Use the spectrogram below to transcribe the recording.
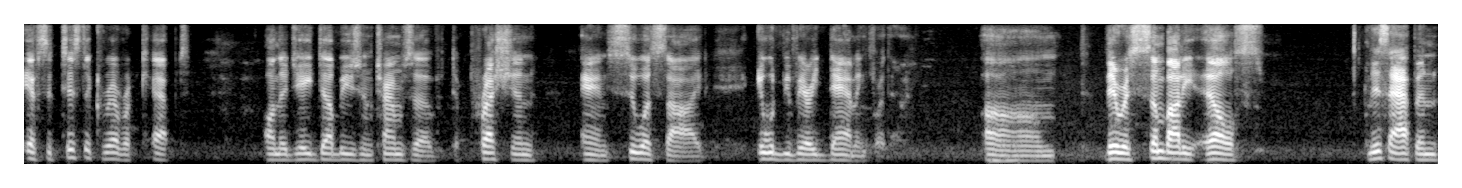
if statistics were ever kept on the JWs in terms of depression and suicide, it would be very damning for them. Mm-hmm. Um, there was somebody else. This happened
